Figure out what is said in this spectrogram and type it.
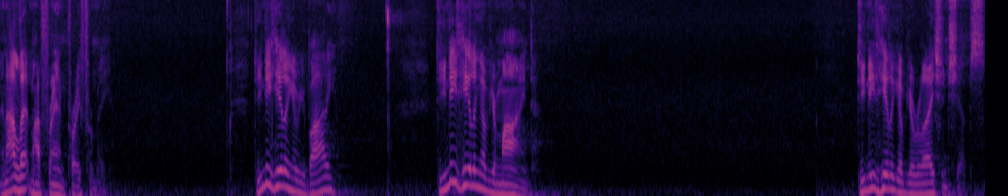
And I let my friend pray for me. Do you need healing of your body? Do you need healing of your mind? Do you need healing of your relationships,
